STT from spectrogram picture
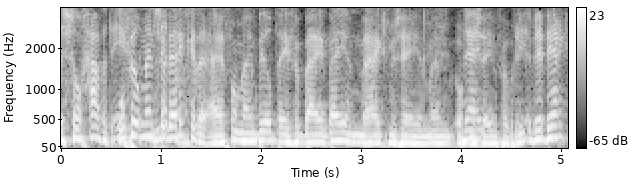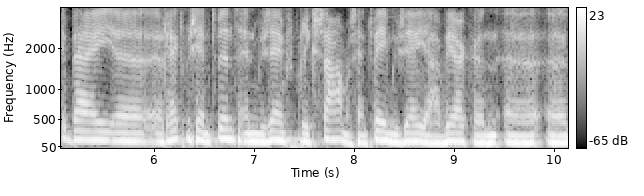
Zo gaat het echt. Hoeveel mensen letterlijk. werken er voor mijn beeld even bij, bij een Rijksmuseum en, of wij, Museumfabriek? We werken bij uh, Rijksmuseum Twente en Museumfabriek samen. zijn twee musea, werken uh, uh,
